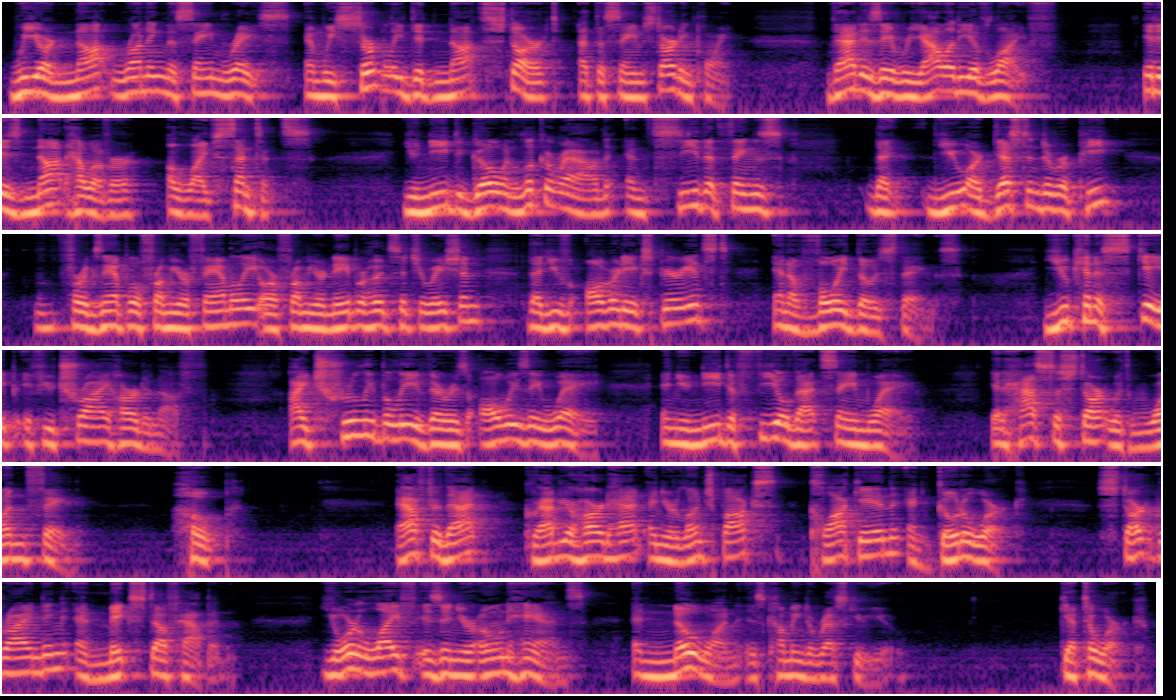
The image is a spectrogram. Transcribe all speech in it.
We are not running the same race, and we certainly did not start at the same starting point. That is a reality of life. It is not, however, a life sentence. You need to go and look around and see that things that you are destined to repeat, for example, from your family or from your neighborhood situation that you've already experienced, and avoid those things. You can escape if you try hard enough. I truly believe there is always a way, and you need to feel that same way. It has to start with one thing hope. After that, grab your hard hat and your lunchbox, clock in, and go to work. Start grinding and make stuff happen. Your life is in your own hands, and no one is coming to rescue you. Get to work.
